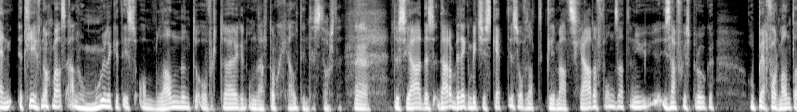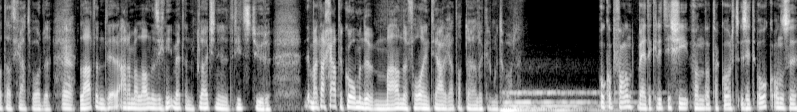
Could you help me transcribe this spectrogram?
En het geeft nogmaals aan hoe moeilijk het is om landen te overtuigen om daar toch geld in te storten. Ja. Dus ja, dus daarom ben ik een beetje sceptisch of dat klimaatschadefonds dat nu is afgesproken, hoe performant dat, dat gaat worden. Laten de arme landen zich niet met een kluitje in het riet sturen. Maar dat gaat de komende maanden, volgend jaar, gaat dat duidelijker moeten worden. Ook opvallend bij de critici van dat akkoord zit ook onze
